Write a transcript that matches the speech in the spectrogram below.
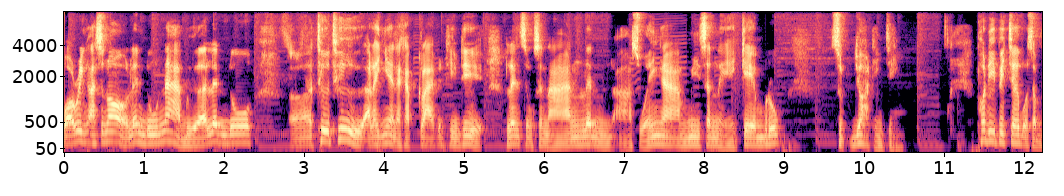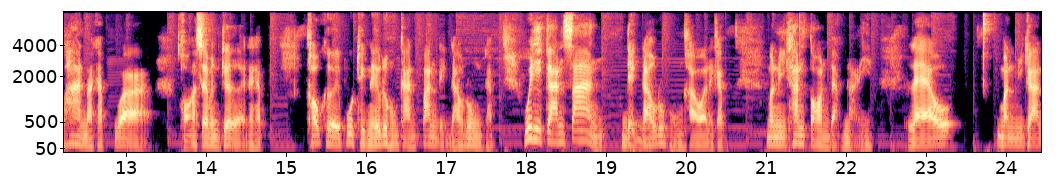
boring Arsenal เล่นดูหน้าเบื่อเล่นดูทื่อๆอะไรเงี้ยนะครับกลายเป็นทีมที่เล่นสนุกสนานเล่นสวยงาม มีเสน่ห์เกมรุกสุดยอดจริงๆ พอดีไปเจอบทสัมภาษณ์นะครับว่าของอาร์เซนเกอร์นะครับเขาเคยพูดถึงในเรื่องของการปั้นเด็กดาวรุ่งครับ วิธีการสร้างเด็กดาวรุ่งของเขาอะนะครับ มันมีขั้นตอนแบบไหน แล้วมันมีการ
